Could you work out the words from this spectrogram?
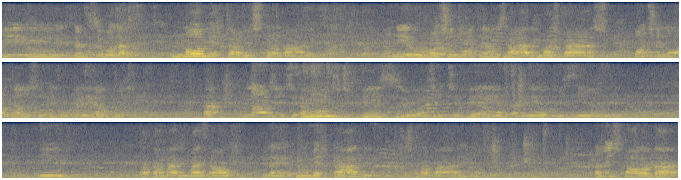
e da desigualdade no mercado de trabalho. O negro continua tendo salários mais baixos, continua tendo subempregos. Tá? Não, gente, é muito difícil a gente ver ainda negros em, em patamares mais altos né, no mercado trabalho. A gente fala da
